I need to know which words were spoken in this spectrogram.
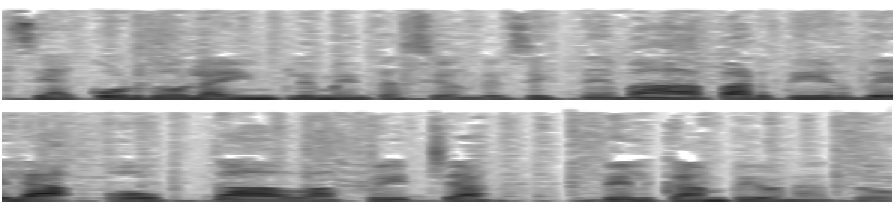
se acordó la implementación del sistema a partir de la octava fecha del campeonato.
